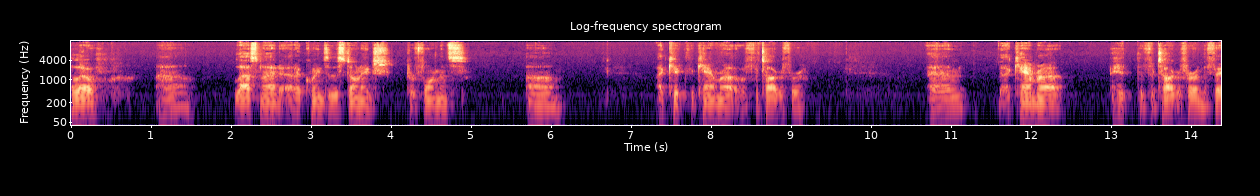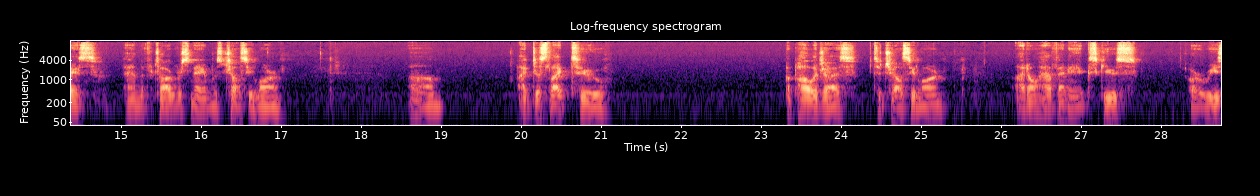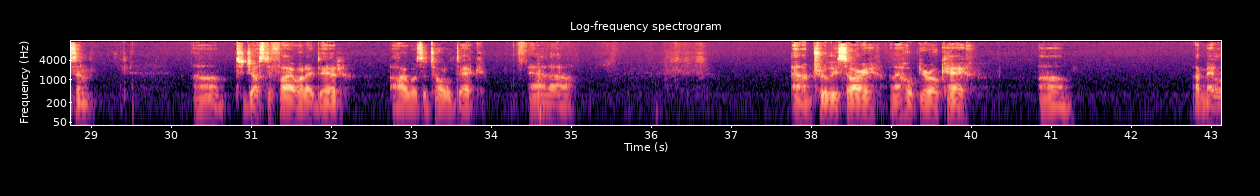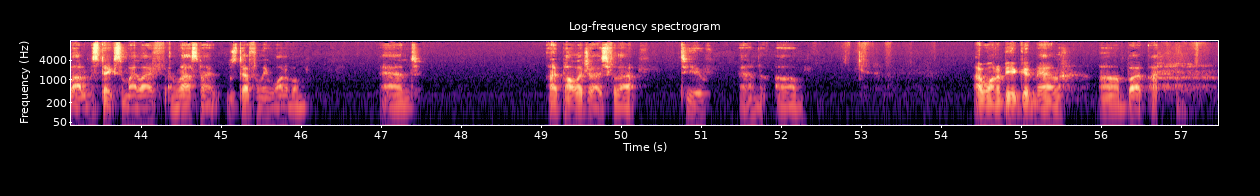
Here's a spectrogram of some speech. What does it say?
Hello. Uh, last night at a Queens of the Stone Age performance, um, I kicked the camera of a photographer, and that camera hit the photographer in the face, and the photographer's name was Chelsea Lauren. Um, I'd just like to apologize to Chelsea Lauren. I don't have any excuse or reason um, to justify what I did. I was a total dick, and uh, and I'm truly sorry, and I hope you're okay. Um, I've made a lot of mistakes in my life, and last night was definitely one of them. And I apologize for that to you, and um, I want to be a good man, uh, but. I,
